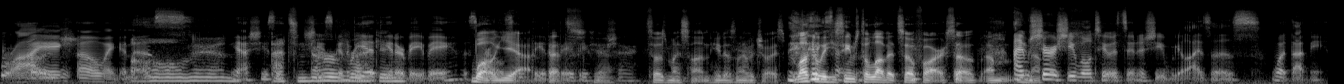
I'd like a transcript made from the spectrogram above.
crying. gosh. Oh my goodness. Oh man. Yeah, she's that's a, she's going to be a theater baby. This Well, girl's a yeah, theater that's baby for yeah. sure. So is my son. He doesn't have a choice. Luckily, he seems to love it so far. So um, I'm. I'm know. sure she will too as soon as she realizes what that means.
